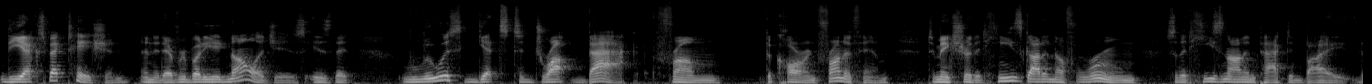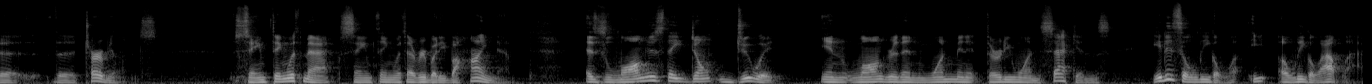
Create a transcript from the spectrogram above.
the expectation, and that everybody acknowledges, is that Lewis gets to drop back from the car in front of him to make sure that he's got enough room so that he's not impacted by the the turbulence. Same thing with Max, same thing with everybody behind them. As long as they don't do it in longer than 1 minute 31 seconds, it is a legal a legal outlap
